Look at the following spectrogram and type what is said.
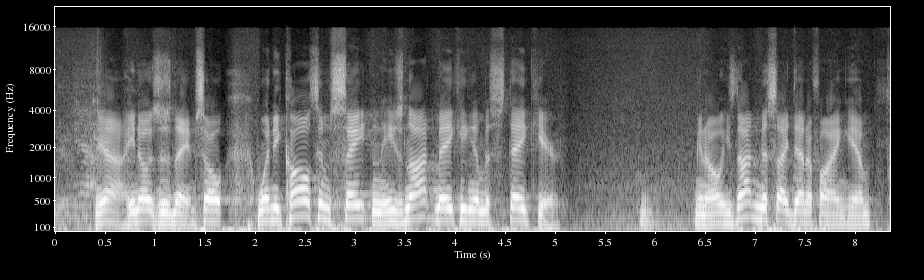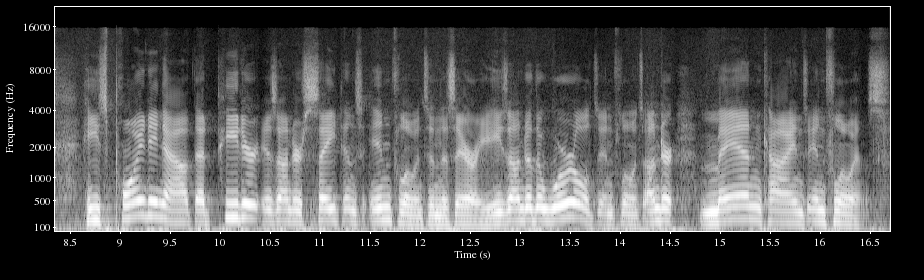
Yeah. yeah, he knows his name. So when he calls him Satan, he's not making a mistake here. You know, he's not misidentifying him. He's pointing out that Peter is under Satan's influence in this area. He's under the world's influence, under mankind's influence.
